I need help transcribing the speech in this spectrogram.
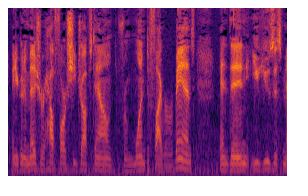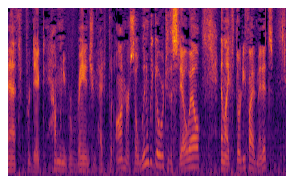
and you're going to measure how far she drops down from one to five rubber bands and then you use this math to predict how many rubber bands you had to put on her. So when we go over to the stairwell in like 35 minutes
